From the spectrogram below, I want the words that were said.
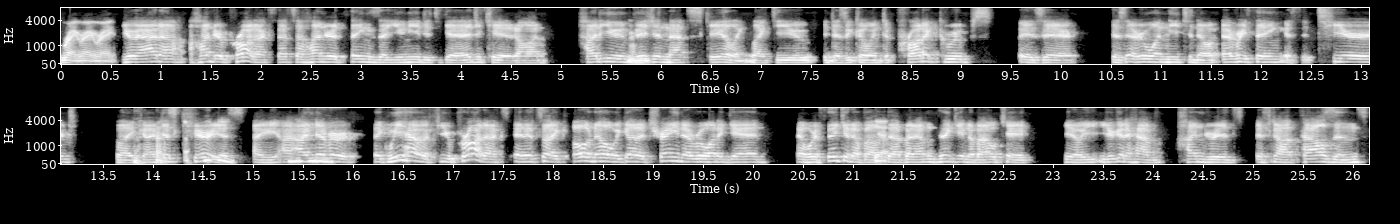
Right, right, right. You add a hundred products, that's a hundred things that you needed to get educated on. How do you mm-hmm. envision mm-hmm. that scaling? Like, do you does it go into product groups? Is there does everyone need to know everything? Is it tiered? Like, I'm just curious. I mean, I, I've never like we have a few products, and it's like, oh no, we got to train everyone again, and we're thinking about yeah. that. But I'm thinking about okay, you know, you're going to have hundreds, if not thousands,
